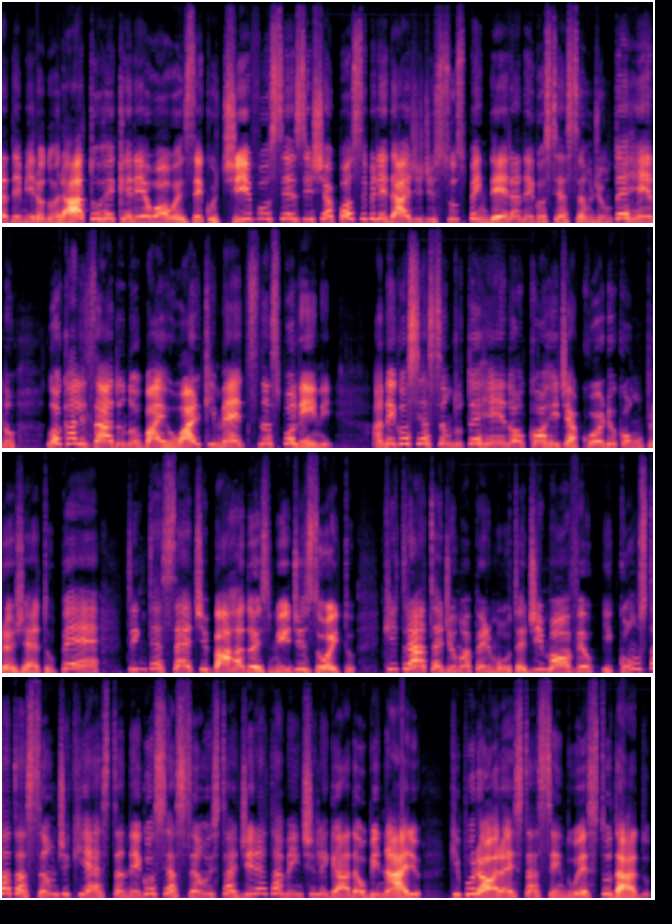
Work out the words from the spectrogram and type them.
Ademir Honorato requereu ao executivo se existe a possibilidade de suspender a negociação de um terreno localizado no bairro Arquimedes Naspolini. A negociação do terreno ocorre de acordo com o projeto PE 37/2018, que trata de uma permuta de imóvel e constatação de que esta negociação está diretamente ligada ao binário, que por hora está sendo estudado.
